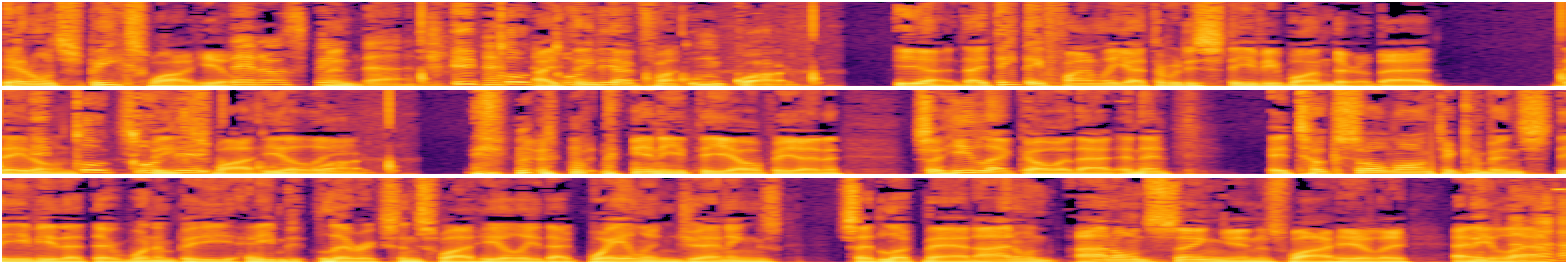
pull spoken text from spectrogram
they don't speak Swahili. they don't speak And- that. I think that fi- Yeah, I think they finally got through to Stevie Wonder that they don't speak Swahili in Ethiopia. And so he let go of that. And then it took so long to convince Stevie that there wouldn't be any lyrics in Swahili that Waylon Jennings said, look, man, I don't, I don't sing in Swahili. And he left.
